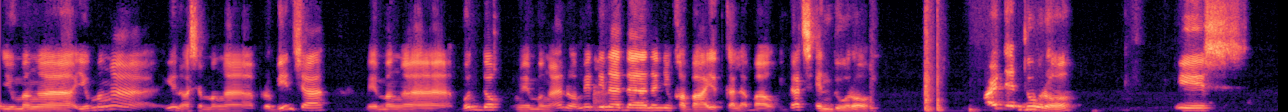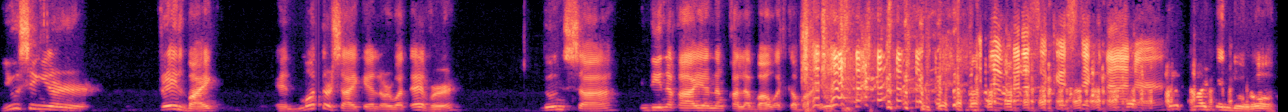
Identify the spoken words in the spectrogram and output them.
Yung mga yung mga you know sa mga probinsya, may mga bundok, may mga ano, may dinadaanan yung kabayo at kalabaw. That's enduro. Hard enduro is using your trail bike and motorcycle or whatever dun sa hindi na kaya ng kalabaw at kabayo. in a masochistic manner. Hard enduro.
